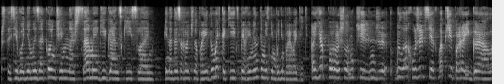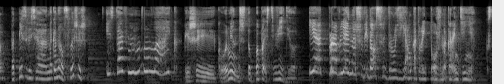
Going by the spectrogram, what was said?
что сегодня мы закончим наш самый гигантский слайм. И надо срочно придумать, какие эксперименты мы с ним будем проводить. А я в прошлом челлендже была хуже всех, вообще проиграла. Подписывайся на канал, слышишь? И ставь лайк. Пиши коммент, чтобы попасть в видео. И отправляй наши видосы друзьям, которые тоже на карантине. Кстати,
